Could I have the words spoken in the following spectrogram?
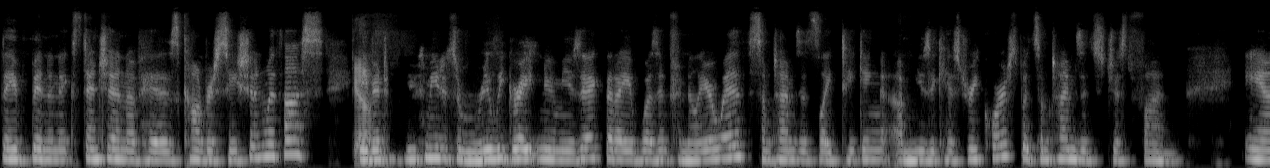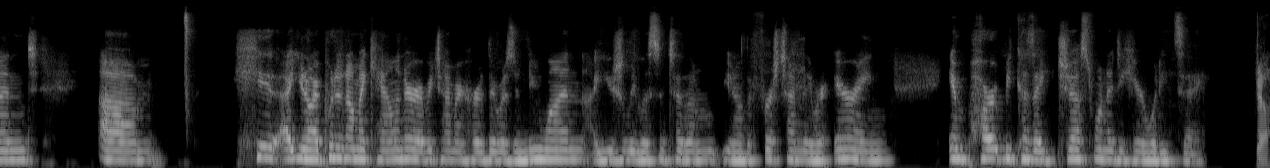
They've been an extension of his conversation with us. Yeah. They've introduced me to some really great new music that I wasn't familiar with. Sometimes it's like taking a music history course, but sometimes it's just fun and um, he, I, you know, I put it on my calendar every time I heard there was a new one. I usually listened to them, you know, the first time they were airing, in part because I just wanted to hear what he'd say. Yeah.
